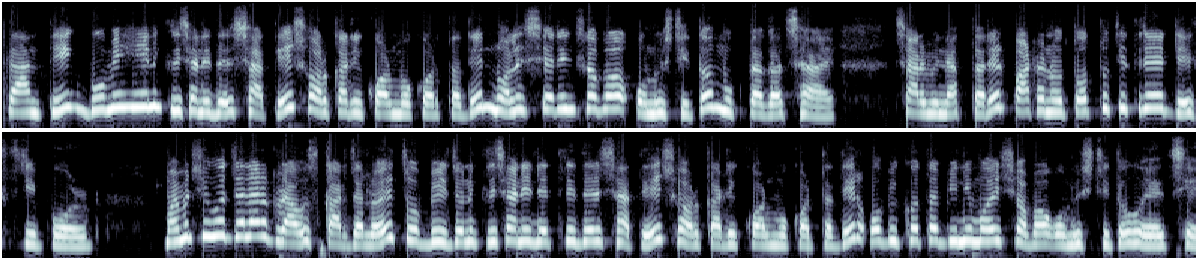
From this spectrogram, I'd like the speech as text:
প্রান্তিক ভূমিহীন কৃষানীদের সাথে সরকারি কর্মকর্তাদের নলেজ শেয়ারিং সভা অনুষ্ঠিত মুক্তাগাছায়। শারমিন আক্তারের পাঠানো তথ্যচিত্রে ডেস্ক রিপোর্ট। ময়মনসিংহ জেলার গ্রাউস কার্যালয়ে চব্বিশ জন কৃষানী নেত্রীদের সাথে সরকারি কর্মকর্তাদের অভিজ্ঞতা বিনিময় সভা অনুষ্ঠিত হয়েছে।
